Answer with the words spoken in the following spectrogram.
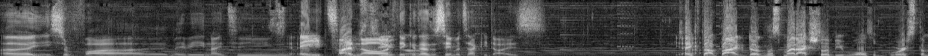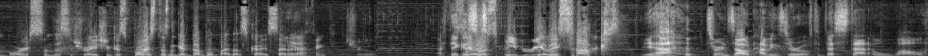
Uh, he survived, maybe 19. eight I times know. I think it has the same attack. He dies. Yeah. Take that back. Douglas might actually be worse than Boris in this situation because Boris doesn't get doubled by those guys. I, I think. True. I think it's Zero just, speed really sucks. yeah. Turns out having zero of the best stat. Oh wow,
